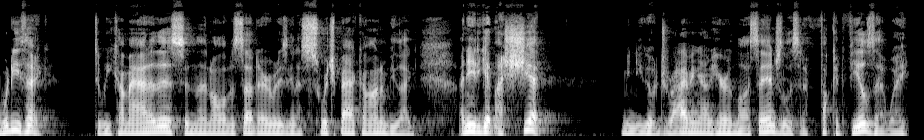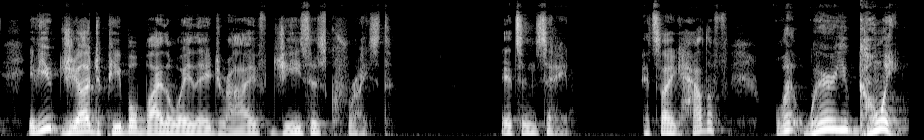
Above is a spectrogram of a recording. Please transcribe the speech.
What do you think? Do we come out of this and then all of a sudden everybody's going to switch back on and be like, I need to get my shit? I mean, you go driving out here in Los Angeles and it fucking feels that way. If you judge people by the way they drive, Jesus Christ, it's insane. It's like, how the, f- what, where are you going?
